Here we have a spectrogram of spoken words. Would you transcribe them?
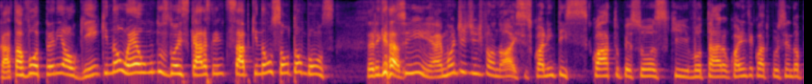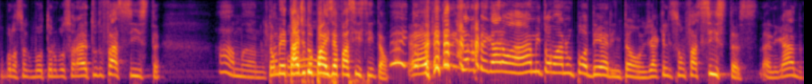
O cara tá votando em alguém que não é um dos dois caras que a gente sabe que não são tão bons. Tá ligado? Sim, aí um monte de gente falando, ó, oh, esses 44 pessoas que votaram, 44% da população que votou no Bolsonaro é tudo fascista. Ah, mano. Então tá metade bom. do país é fascista, então. É, então por que, que, eles já não pegaram a arma e tomaram o poder, então, já que eles são fascistas, tá ligado?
